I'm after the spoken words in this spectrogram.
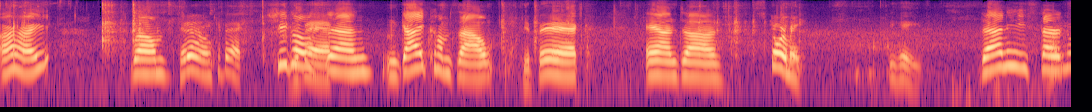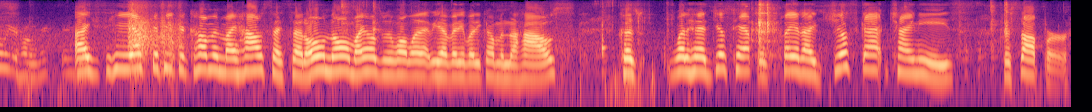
all right. Well, Get down, get back. she Get goes back. in, and the guy comes out, Get back. and uh, Stormy. Behave. then he I starts. know you're hungry. You I he asked if he could come in my house. I said, "Oh no, my husband won't let me have anybody come in the house." Because what had just happened is Clay and I just got Chinese for supper,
